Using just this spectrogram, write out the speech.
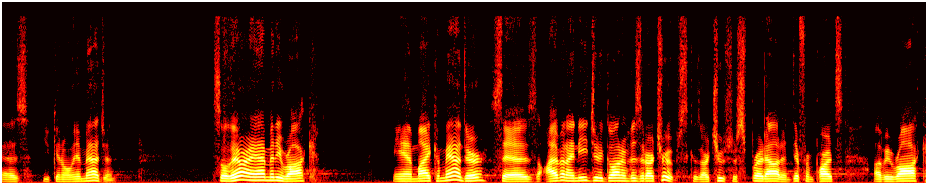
as you can only imagine. So there I am in Iraq, and my commander says, Ivan, I need you to go out and visit our troops because our troops were spread out in different parts of Iraq.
